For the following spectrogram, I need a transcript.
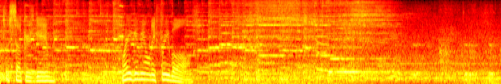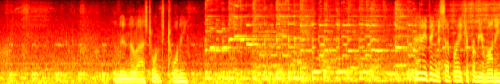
It's a sucker's game. Why you give me all these free balls? And then the last one's 20. Anything to separate you from your money.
